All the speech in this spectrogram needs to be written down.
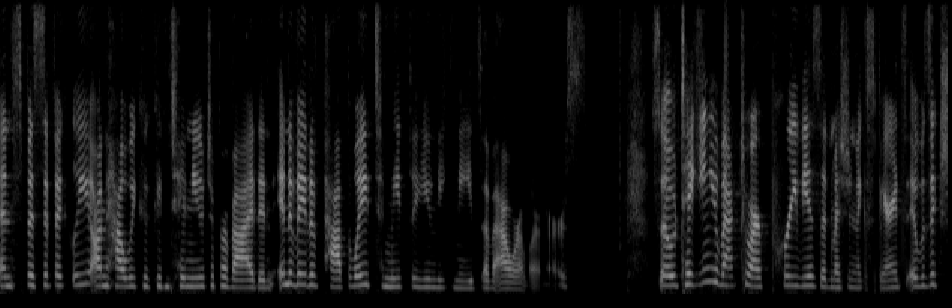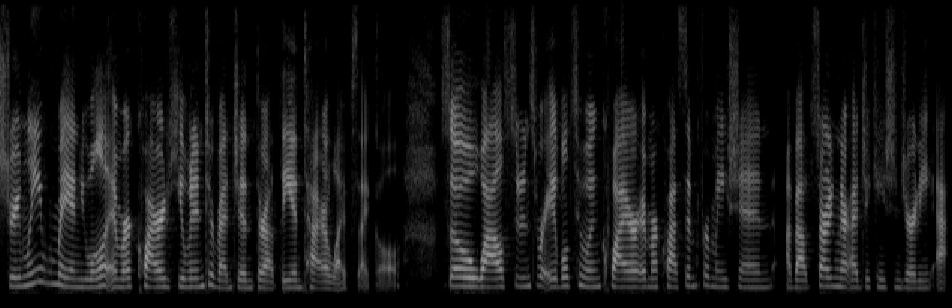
and specifically on how we could continue to provide an innovative pathway to meet the unique needs of our learners. So, taking you back to our previous admission experience, it was extremely manual and required human intervention throughout the entire life cycle. So, while students were able to inquire and request information about starting their education journey at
